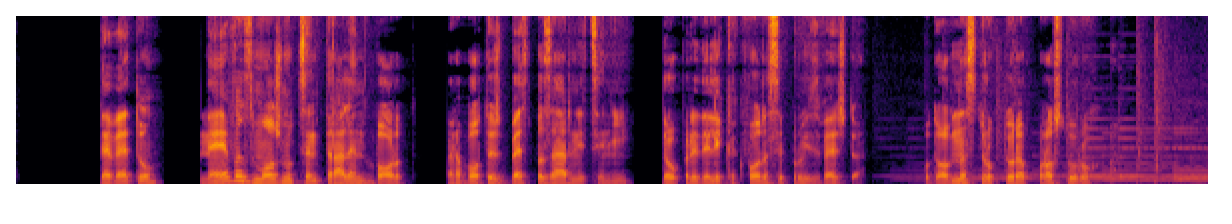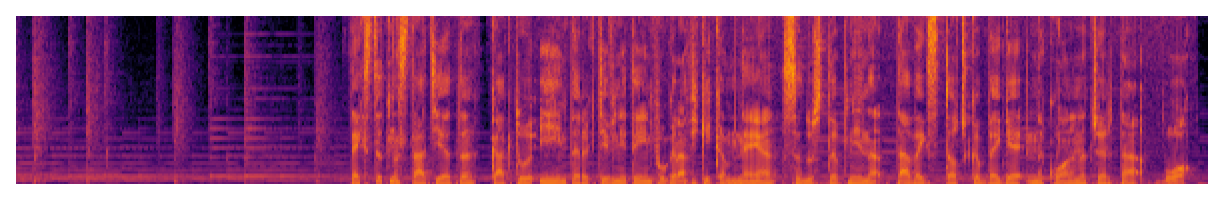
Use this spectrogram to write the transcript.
Девето, не е възможно централен борд, работещ без пазарни цени, да определи какво да се произвежда. Подобна структура просто рухва. Текстът на статията, както и интерактивните инфографики към нея са достъпни на davex.bg наклонена черта блог.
